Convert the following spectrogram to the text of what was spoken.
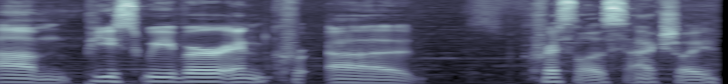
um peace weaver and uh chrysalis actually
